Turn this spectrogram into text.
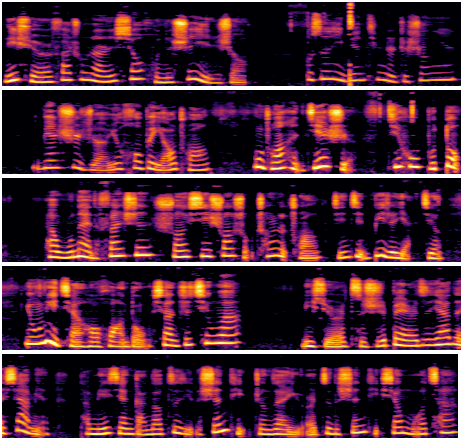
李雪儿发出让人销魂的呻吟声，布森一边听着这声音，一边试着用后背摇床。木床很结实，几乎不动。他无奈的翻身，双膝双手撑着床，紧紧闭着眼睛，用力前后晃动，像只青蛙。李雪儿此时被儿子压在下面，她明显感到自己的身体正在与儿子的身体相摩擦。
